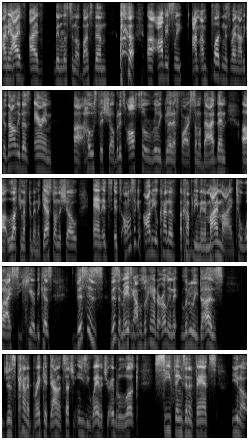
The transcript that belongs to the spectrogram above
I mean, I've I've been listening to a bunch of them. uh, obviously, I'm, I'm plugging this right now because not only does Aaron uh, host this show, but it's also really good as far as some of that. I've been uh, lucky enough to have been a guest on the show, and it's it's almost like an audio kind of accompaniment in my mind to what I see here because this is this is amazing. I was looking at it early, and it literally does just kind of break it down in such an easy way that you're able to look, see things in advance. You know,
